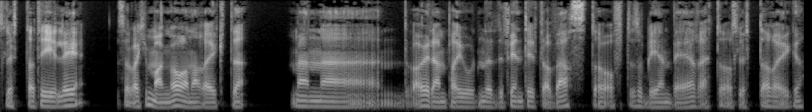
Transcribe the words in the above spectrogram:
slutta tidlig, så det var ikke mange årene jeg røykte. Men eh, det var jo den perioden det definitivt var verst, og ofte så blir en bedre etter å ha slutta å røyke.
